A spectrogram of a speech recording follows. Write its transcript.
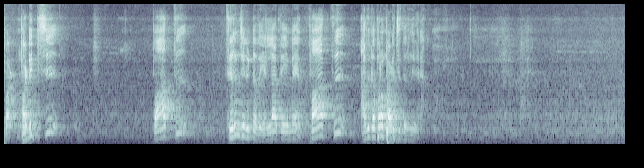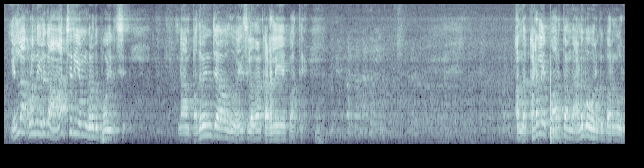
ப படித்து பார்த்து தெரிஞ்சுக்கிட்டதை எல்லாத்தையுமே பார்த்து அதுக்கப்புறம் படித்து தெரிஞ்சுக்கிறேன். எல்லா குழந்தைகளுக்கும் ஆச்சரியம்ங்கிறது போயிடுச்சு நான் பதினஞ்சாவது வயசுல தான் கடலையே பார்த்தேன். அந்த கடலை பார்த்த அந்த அனுபவம் இருக்கு பாருங்கள் ஒரு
